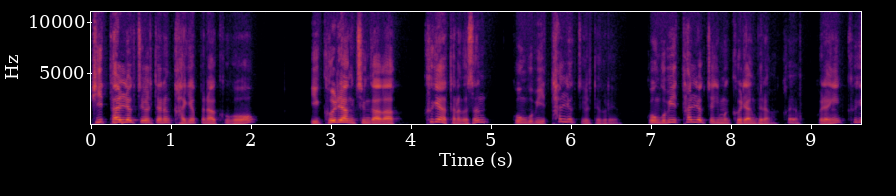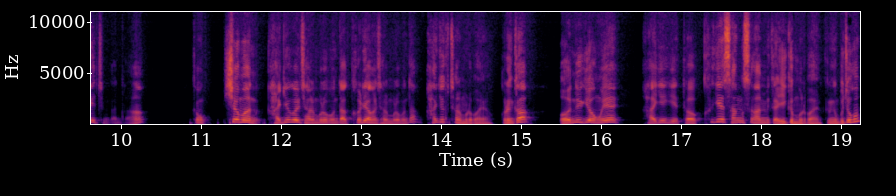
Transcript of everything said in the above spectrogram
비탄력 찍을 때는 가격 변화가 크고 이 거래량 증가가 크게 나타나는 것은 공급이 탄력적일 때 그래요. 공급이 탄력적이면 거래량 변화가 커요. 거래량이 크게 증가한다. 그럼 시험은 가격을 잘 물어본다, 거래량을 잘 물어본다, 가격 잘 물어봐요. 그러니까 어느 경우에 가격이 더 크게 상승합니까? 이거 물어봐요. 그러니까 무조건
